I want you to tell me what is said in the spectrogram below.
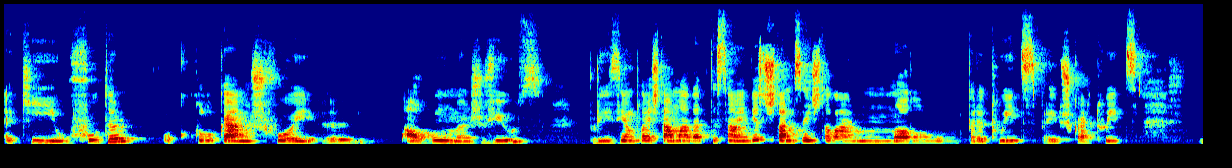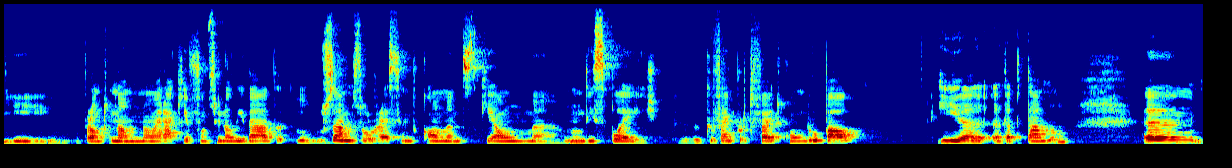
aqui o footer, o que colocamos foi algumas views, por exemplo, esta é uma adaptação, em vez de estarmos a instalar um módulo para tweets, para ir buscar tweets, e pronto, não, não era aqui a funcionalidade, usamos o Recent Comments, que é uma, um display que vem por defeito com o Drupal, e adaptámo-lo um,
